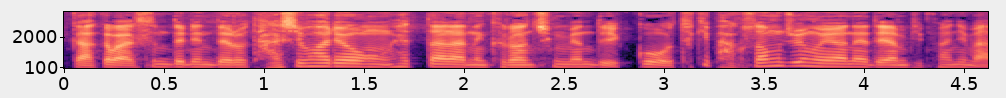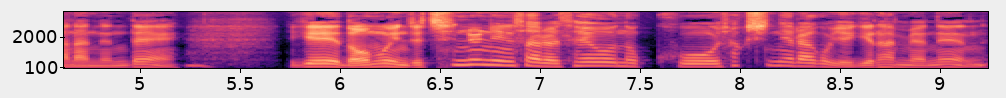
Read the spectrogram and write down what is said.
그러니까 아까 말씀드린 대로 다시 활용했다라는 그런 측면도 있고 특히 박성중 의원에 대한 비판이 많았는데 음. 이게 너무 이제 친윤 인사를 세워놓고 혁신이라고 얘기를 하면은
